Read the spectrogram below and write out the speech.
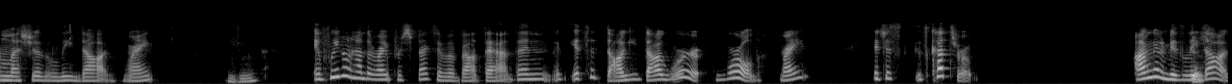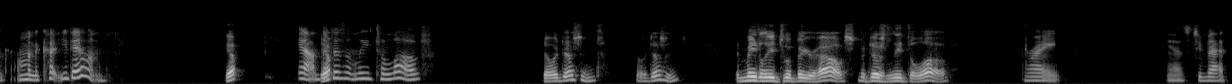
unless you're the lead dog, right? hmm If we don't have the right perspective about that, then it's a doggy dog wor world, right? It just it's cutthroat. I'm going to be the lead Yes. dog. I'm going to cut you down. Yep. Yeah, that Yep. doesn't lead to love. No, it doesn't. No, it doesn't. It may lead to a bigger house, but it doesn't lead to love. Right. Yeah, it's too bad.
